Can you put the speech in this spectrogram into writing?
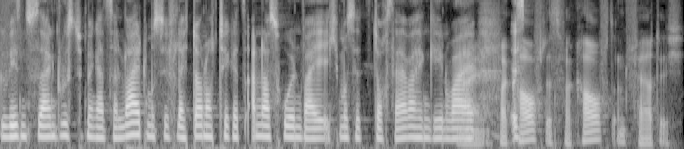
gewesen zu sagen, du, es tut mir ganz leid, musst dir vielleicht doch noch Tickets anders holen, weil ich muss jetzt doch selber hingehen, weil Nein, verkauft ist verkauft und fertig.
